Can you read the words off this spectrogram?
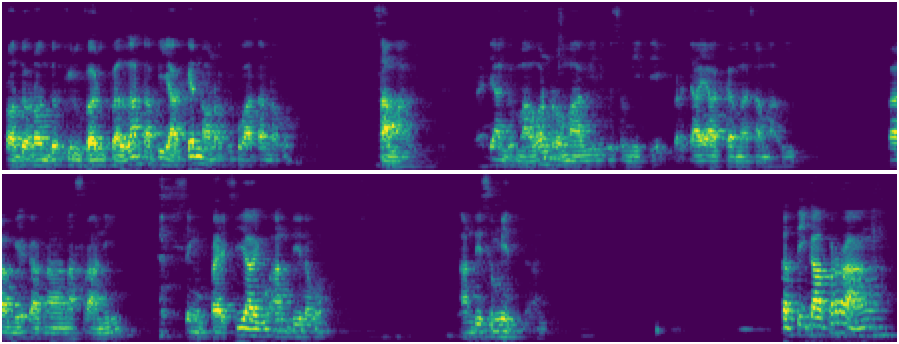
rontok-rontok dirubah-rubah lah tapi yakin ono kekuatan apa? Samawi. Berarti anggap mawon Romawi ini semitik, percaya agama Samawi. Paham ya? Karena Nasrani, sing Persia itu anti apa? Anti Semit. Ketika perang,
